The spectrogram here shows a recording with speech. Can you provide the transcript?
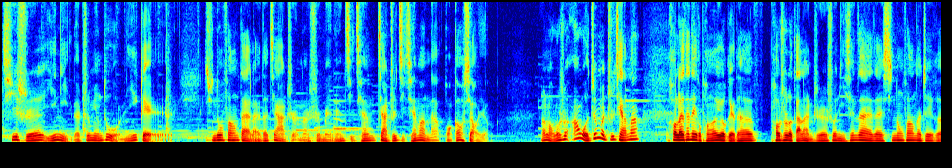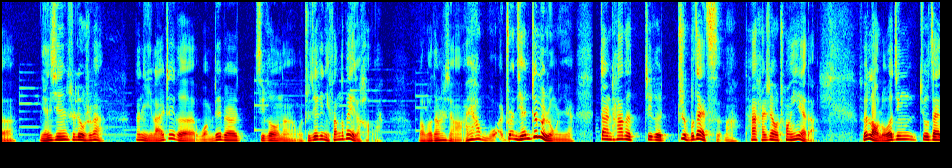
其实以你的知名度，你给新东方带来的价值呢，是每年几千，价值几千万的广告效应。然后老罗说啊，我这么值钱吗？后来他那个朋友又给他抛出了橄榄枝，说你现在在新东方的这个年薪是六十万，那你来这个我们这边机构呢，我直接给你翻个倍就好了。老罗当时想，哎呀，我赚钱这么容易啊！但是他的这个志不在此嘛，他还是要创业的。所以老罗经就在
